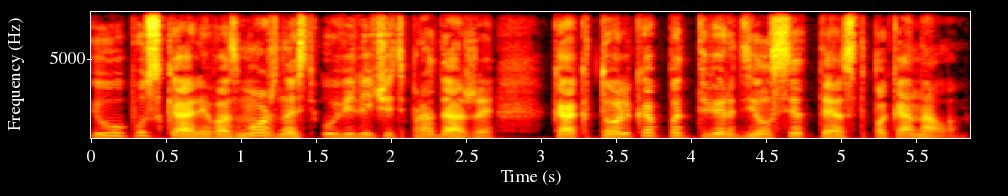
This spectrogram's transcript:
и упускали возможность увеличить продажи, как только подтвердился тест по каналам.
